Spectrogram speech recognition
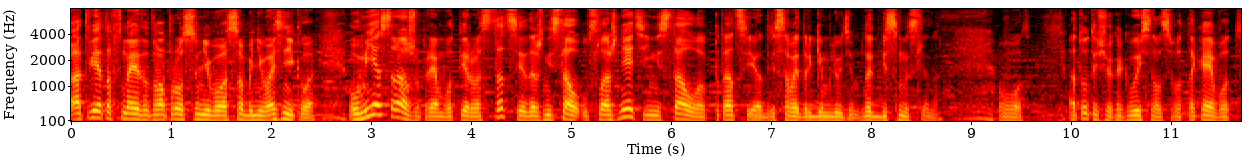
ответов на этот вопрос у него особо не возникло. У меня сразу же прям вот первая ассоциация, я даже не стал усложнять и не стал пытаться ее адресовать другим людям, но это бессмысленно. Вот. А тут еще, как выяснилось, вот такая вот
